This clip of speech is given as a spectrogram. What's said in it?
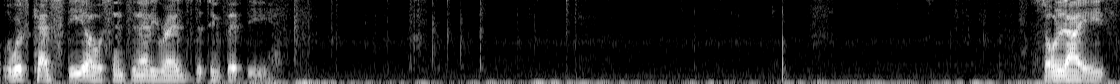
Luis Castillo, Cincinnati Reds to 250. So did I, Heath.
